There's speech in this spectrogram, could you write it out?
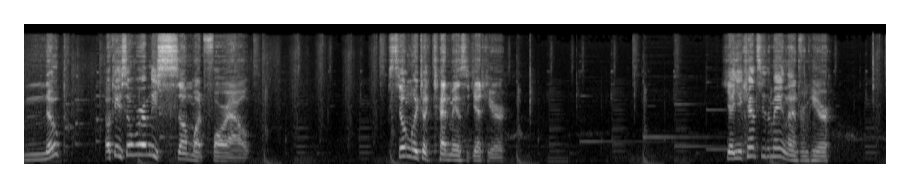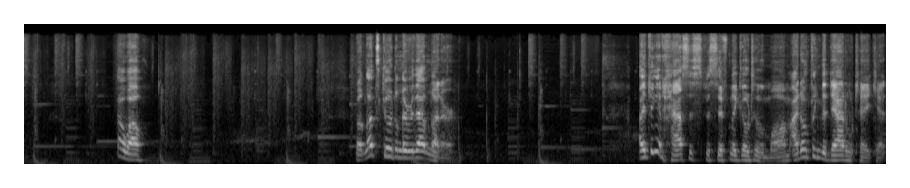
Nope. Okay, so we're at least somewhat far out. Still only took 10 minutes to get here. Yeah, you can't see the mainland from here. Oh well. But let's go deliver that letter. I think it has to specifically go to the mom. I don't think the dad will take it.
